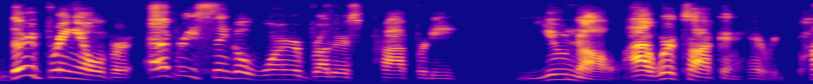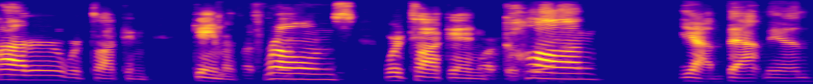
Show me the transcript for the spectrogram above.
they're bringing over every single Warner Brothers property. You know, uh, we're talking Harry Potter, we're talking Game of Thrones, we're talking Marco Kong. yeah. Batman.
